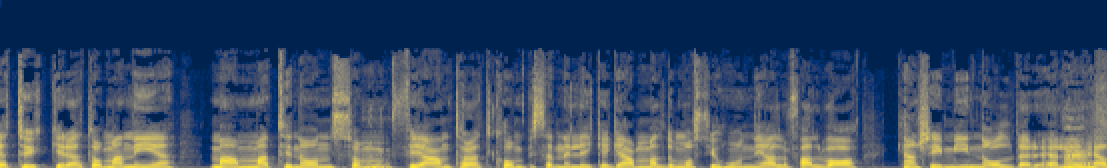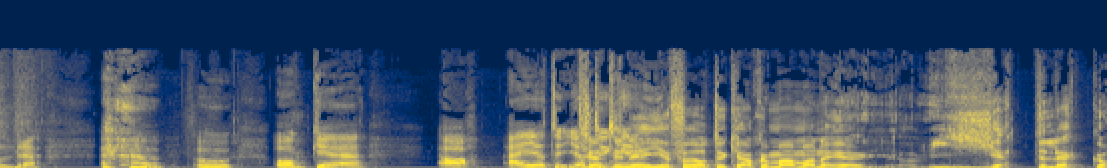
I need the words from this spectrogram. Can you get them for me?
jag tycker att om man är mamma till någon som, Mm. för jag antar att kompisen är lika gammal, då måste ju hon i alla fall vara kanske i min ålder eller Mm. äldre. oh. Och eh, ja, jag, jag tycker... 39-40 kanske mamman är. Jätteläcker.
